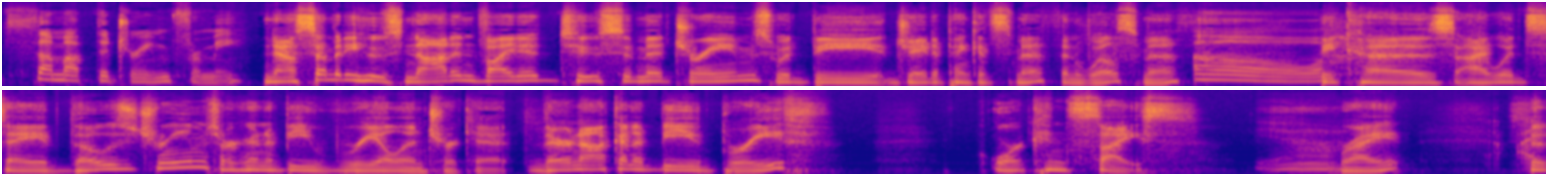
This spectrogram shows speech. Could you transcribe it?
sum up the dream for me. Now, somebody who's not invited to submit dreams would be Jada Pinkett Smith and Will Smith. Oh, because I would say those dreams are going to be real intricate. They're not going to be brief or concise, yeah. right? So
